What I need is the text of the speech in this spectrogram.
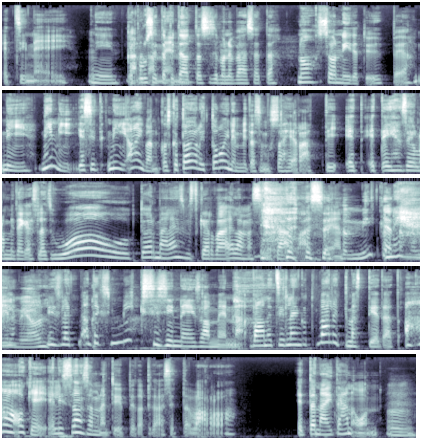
että sinne ei Niin, ja plus että pitää ottaa se semmoinen vähän että no se on niitä tyyppejä. Niin, niin, niin. ja sit, niin aivan, koska toi oli toinen, mitä se musta herätti, että et eihän se ollut mitenkään silleen, että wow, törmään ensimmäistä kertaa elämässä tällaiseen. se, mikä niin, tämä ilmiö on? Niin silleen, että anteeksi, miksi sinne ei saa mennä, vaan että silleen niin välittömästi tietää, että ahaa, okei, eli se on semmoinen tyyppi, jota pitää sitten varoa. Että näitähän on. Mm.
